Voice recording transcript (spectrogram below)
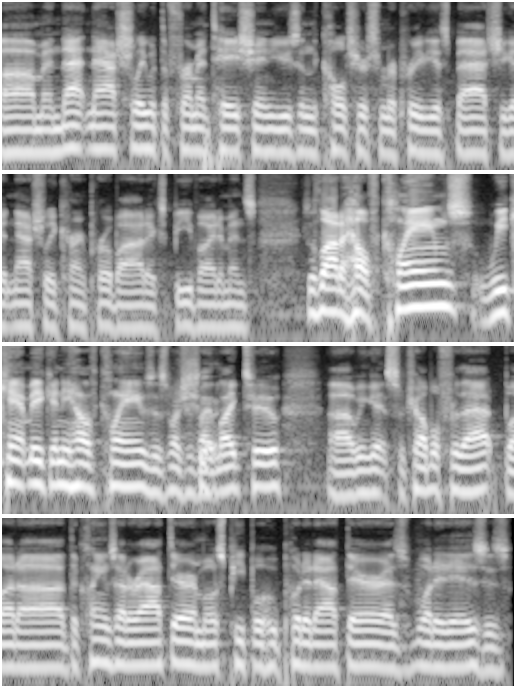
um, and that naturally with the fermentation, using the cultures from a previous batch, you get naturally occurring probiotics, B vitamins. There's a lot of health claims. We can't make any health claims as much as I'd like to. Uh, we can get in some trouble for that, but uh, the claims that are out there, and most people who put it out there as what it is, is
